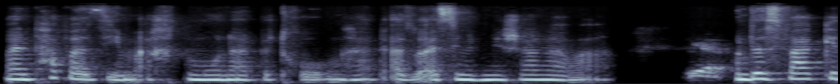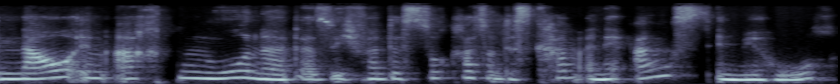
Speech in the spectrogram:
mein Papa sie im achten Monat betrogen hat, also als sie mit mir schwanger war. Und das war genau im achten Monat. Also ich fand das so krass und es kam eine Angst in mir hoch,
